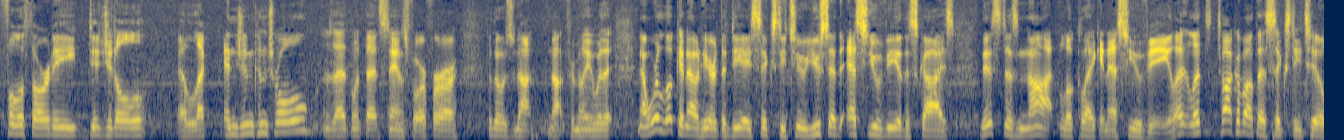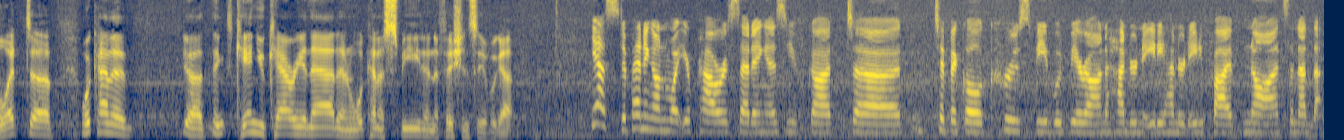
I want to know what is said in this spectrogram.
full authority digital elect engine control. Is that what that stands for? For our, for those not not familiar with it. Now we're looking out here at the DA62. You said SUV of the skies. This does not look like an SUV. Let, us talk about that 62. What uh, what kind of uh, things can you carry in that, and what kind of speed and efficiency have we got? Yes, depending on what your power setting is, you've got uh, typical cruise speed would be around 180, 185 knots, and at that,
